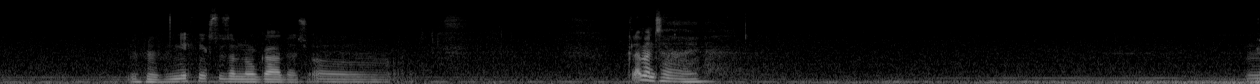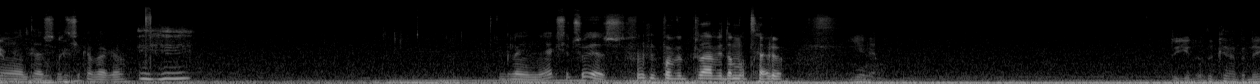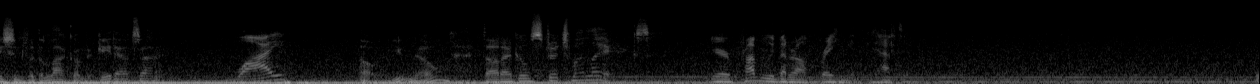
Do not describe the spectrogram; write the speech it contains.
Mhm. Nikt nie chce ze mną gadać. O. Clementine. Nie, też okay? nic ciekawego. Mm-hmm. Glenn, jak się czujesz po wyprawie do motelu? You know. Do you know the combination for the lock on the gate outside? Why? Oh, you know. I thought I'd go stretch my legs. You're probably better off breaking it if you have to.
